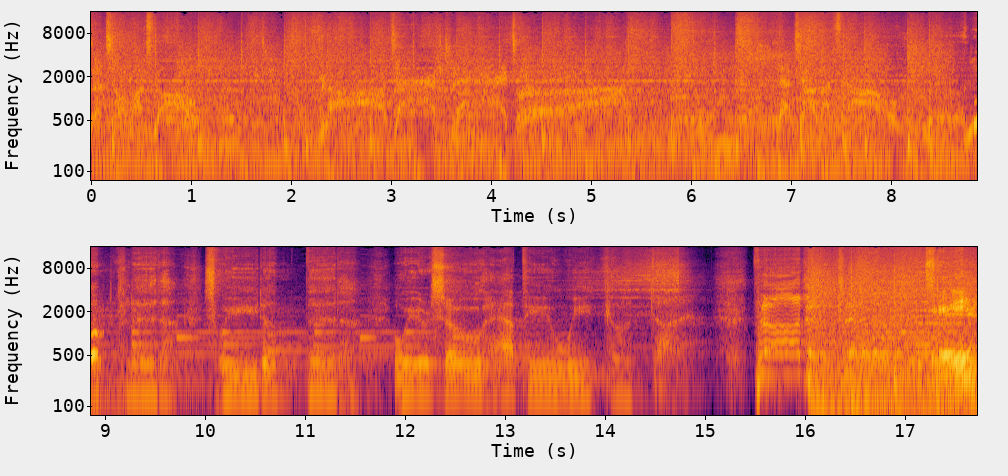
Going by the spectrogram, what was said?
Let's all let's. Blood and glitter. Let's all let's. Blood and glitter, sweet and bitter. We're so happy we could die. Blood and glitter, Okay,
